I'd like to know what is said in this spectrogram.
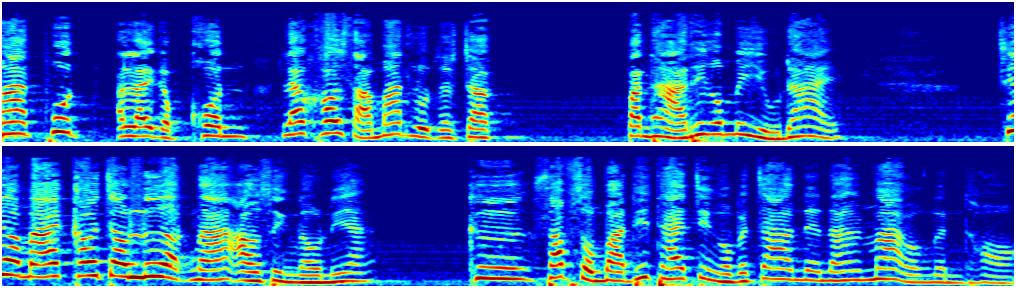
มารถพูดอะไรกับคน แล้วเขาสามารถหลุดออกจากปัญหาที่เขาไม่อยู่ได้ เชื่อไหมเขาเจ้าเลือกนะ เอาสิ่งเหล่านี้คือทรัพย์สมบัติที่แท้จริงของพระเจ้าเนี่ยนะมากกว่าเงินทอง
